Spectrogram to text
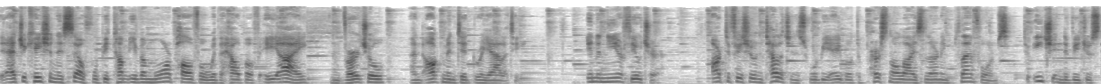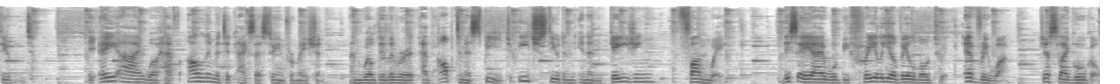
the education itself will become even more powerful with the help of AI and virtual and augmented reality. In the near future, artificial intelligence will be able to personalize learning platforms to each individual student. The AI will have unlimited access to information and will deliver it at optimal speed to each student in an engaging, fun way. This AI will be freely available to everyone, just like Google.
